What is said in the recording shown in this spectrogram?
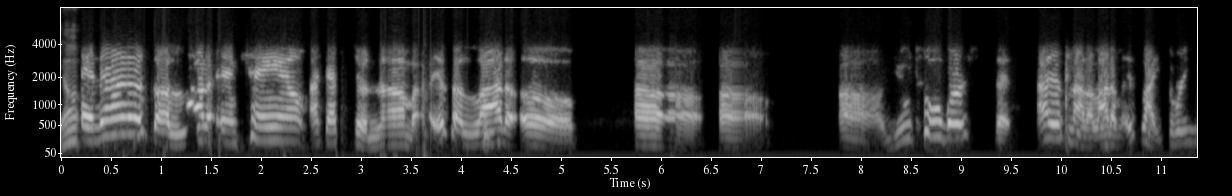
Yep. And there's a lot of and Cam, I got your number. It's a lot of uh uh uh YouTubers that I it's not a lot of them. It's like three,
